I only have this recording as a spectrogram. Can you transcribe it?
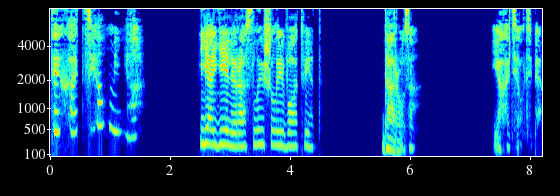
Ты хотел меня?» Я еле расслышала его ответ. «Да, Роза, я хотел тебя.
